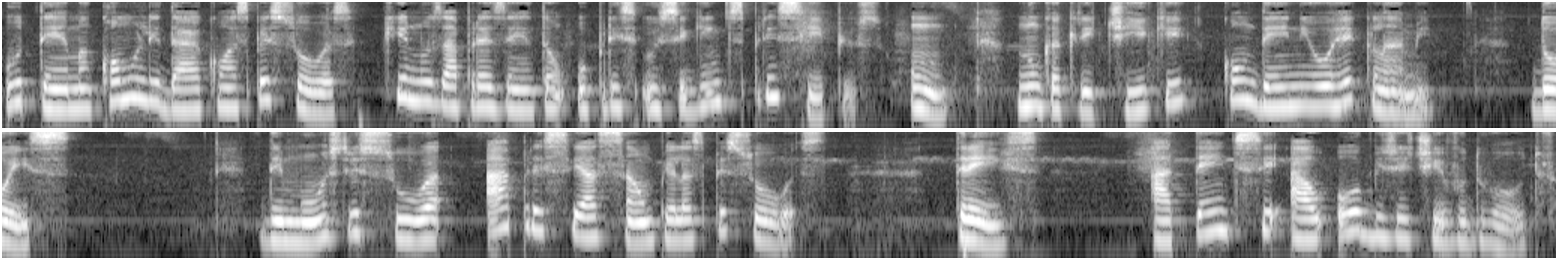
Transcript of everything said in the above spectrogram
o tema Como lidar com as pessoas, que nos apresentam o, os seguintes princípios: 1. Um, nunca critique, condene ou reclame. 2. Demonstre sua apreciação pelas pessoas. 3. Atente-se ao objetivo do outro.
